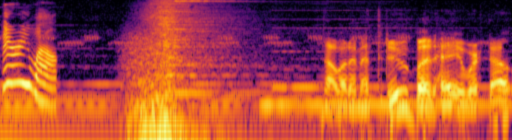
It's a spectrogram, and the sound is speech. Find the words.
Very well. Not what I meant to do, but hey, it worked out.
